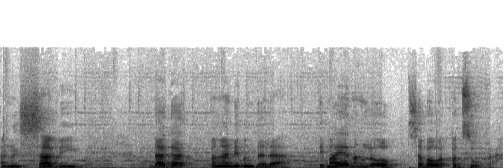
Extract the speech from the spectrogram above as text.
ang nagsasabing, dagat, panganib ang dala, tibayan ng loob sa bawat pagsuka.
